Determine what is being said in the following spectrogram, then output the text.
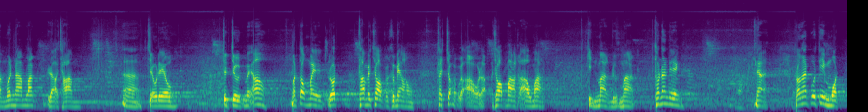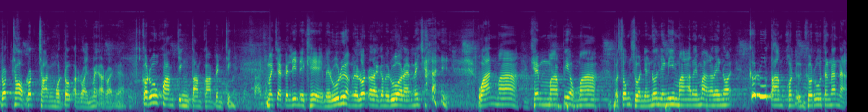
เหมือนน้ำล้างชามเจลเร็วจืดๆไม่เอามันต้องไม่ลดถ้าไม่ชอบก็คือไม่เอา ถ้าชอบก็เอาละชอบมากก็เอามาก กินมากดื่มมาก เท่านั้นเองนะ เพราะงั้นผู้ที่หมดรสชอบรสชังหมดรสอร่อยไม่อร่อยแล้วก็รู้ความจริงตามความเป็นจริง ไม่ใช่เป็นลิ้นไอเค ไม่รู้เรื่องเลยรสอะไรก็ไม่รู้อะไรไม่ใช่ หวานมาเค็มมาเปรี้ยวมา ผสมส่วนอย่างโน้นอย่างนี้มาอะไรมากอะไรน้อย ก็รู้ตามคนอื่นเขารู้ทั้งนั้นน่ะ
